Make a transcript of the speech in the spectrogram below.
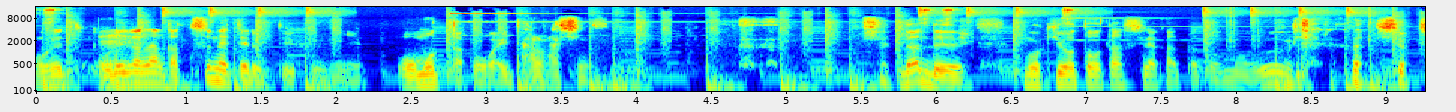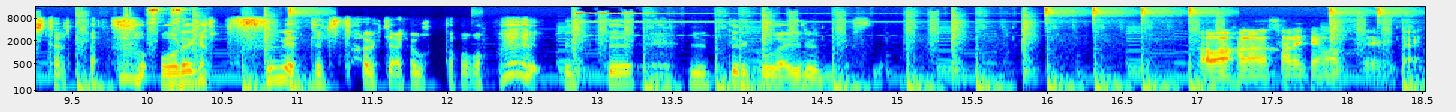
俺俺がなんか詰めてるっていうふうに思った子がいたらしいんですよ。なんで目標到達しなかったと思うみたいな話をしたら 俺が詰めてきたみたいなことを言って言ってる子がいるんですよ。パワハラされてますね、みたい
